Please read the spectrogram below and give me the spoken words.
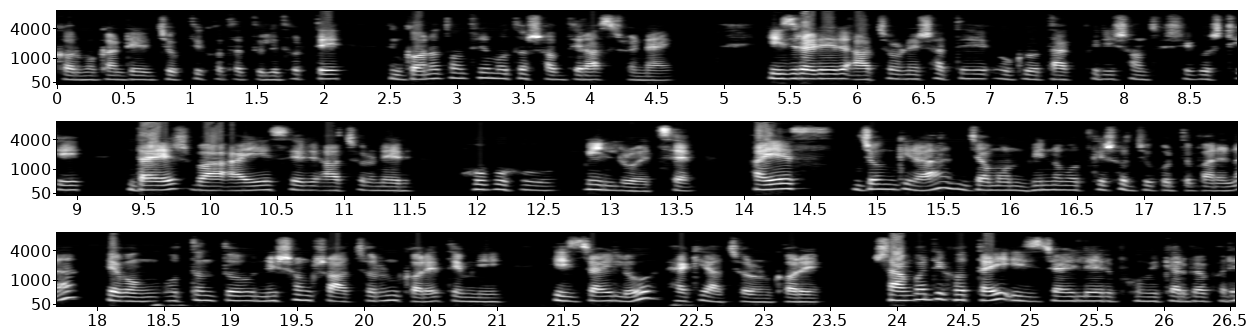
কর্মকাণ্ডের যৌক্তিকতা তুলে ধরতে গণতন্ত্রের মতো শব্দের আশ্রয় নেয়। ইসরায়েলের আচরণের সাথে উগ্র তাকফিরি সন্ত্রাসী গোষ্ঠী দায়েশ বা আইএস এর আচরণের হুবহু মিল রয়েছে। আইএস জঙ্গিরা যেমন ভিন্নমতকে সহ্য করতে পারে না এবং অত্যন্ত নৃশংস আচরণ করে, তেমনি ইসরায়েলও একই আচরণ করে। সাংবাদিক হত্যায় ইসরায়েলের ভূমিকার ব্যাপারে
